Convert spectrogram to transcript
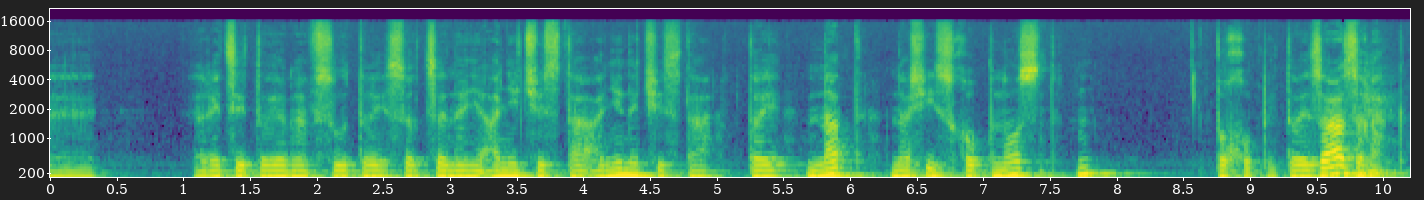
eh, recitujeme v sutry, srdce není ani čistá, ani nečistá. To je nad naší schopnost hm, pochopit. To je zázrak.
